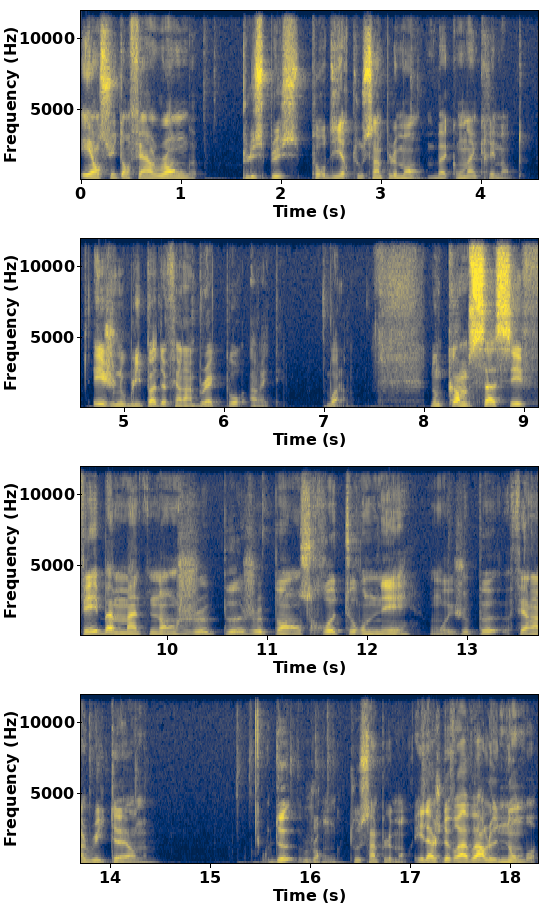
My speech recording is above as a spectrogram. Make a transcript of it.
Et ensuite, on fait un wrong plus plus pour dire tout simplement bah, qu'on incrémente. Et je n'oublie pas de faire un break pour arrêter. Voilà. Donc comme ça c'est fait, bah, maintenant je peux, je pense, retourner, oui je peux faire un return de wrong, tout simplement. Et là je devrais avoir le nombre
